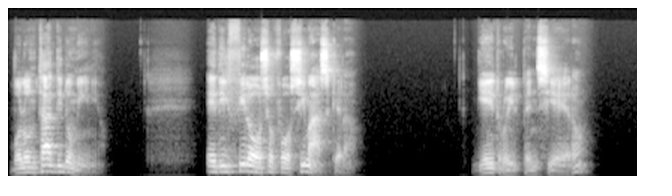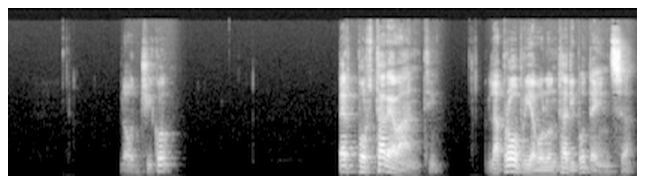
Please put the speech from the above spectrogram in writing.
volontà di dominio. Ed il filosofo si maschera dietro il pensiero logico per portare avanti la propria volontà di potenza,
